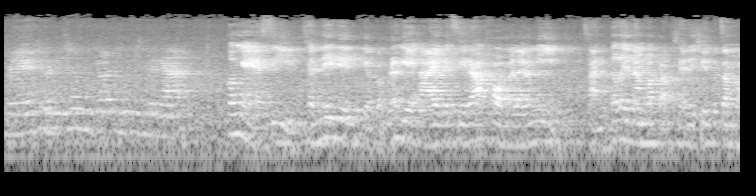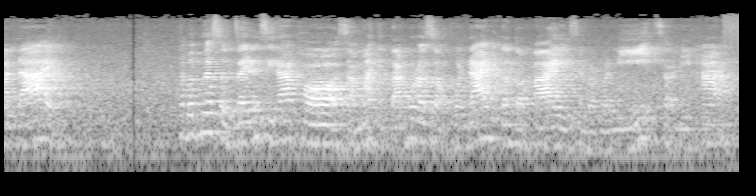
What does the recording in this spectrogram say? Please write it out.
แม้เธอที่ช่างยอดจริงๆเลยนะ ก็แง่สิ ฉันได้เรียนเกี่ยวกับเรื่อง AI และซีราคอมมาแล้วนี่ ฉันก็เลยนำมาปรับใช้ในชีวิตประจำวันได้ถ้า เพื่อนๆสนใจเรื่องซีราคอสามารถติดตามพวกเราสองคนได้ในตอนต่อไปสำหรับวันนี้ สวัสดีค่ะ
